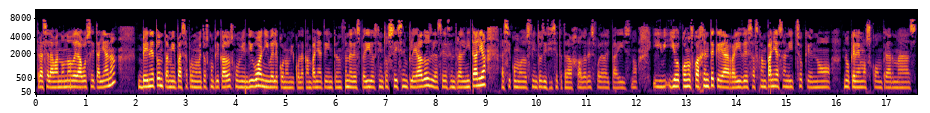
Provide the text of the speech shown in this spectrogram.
tras el abandono de la bolsa italiana, Benetton también pasa por momentos complicados, como bien digo, a nivel económico. La campaña tiene intención de despedir 206 empleados de la sede central en Italia, así como 217 trabajadores fuera del país, ¿no? Y yo conozco a gente que a raíz de esas campañas han dicho que no, no queremos comprar más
